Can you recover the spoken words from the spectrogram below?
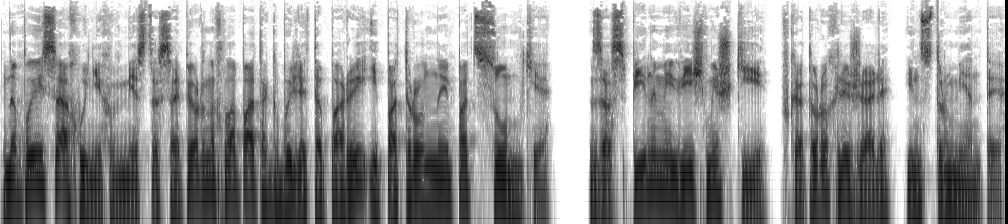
На поясах у них вместо саперных лопаток были топоры и патронные подсумки. За спинами вещмешки, в которых лежали инструменты.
